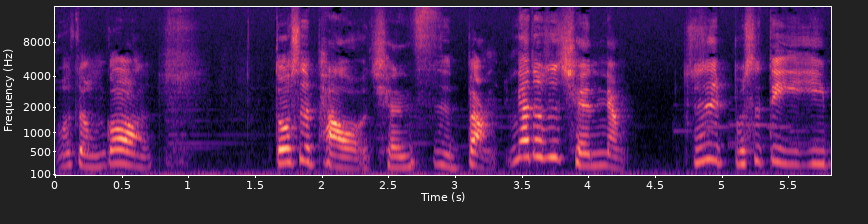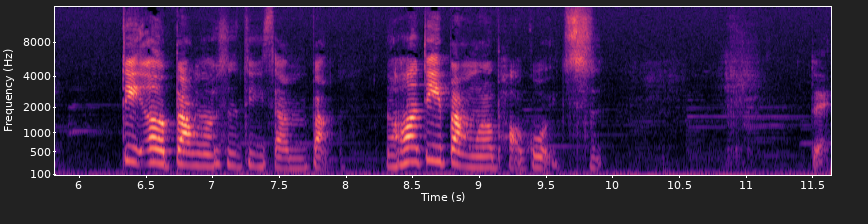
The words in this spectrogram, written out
我总共都是跑前四棒，应该都是前两，就是不是第一、第二棒，或是第三棒，然后第一棒我有跑过一次，对。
